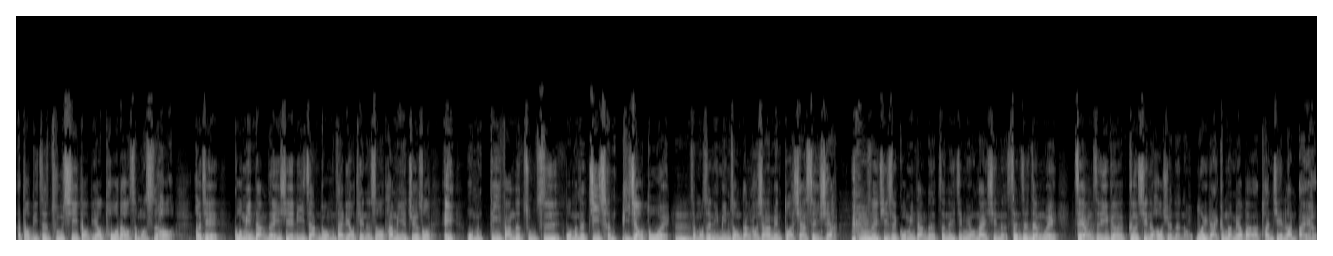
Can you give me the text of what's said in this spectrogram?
啊，到底这出戏到底要拖到什么时候？而且国民党的一些里长跟我们在聊天的时候，他们也觉得说，哎，我们地方的组织，我们的基层比较多，哎，嗯，怎么是你民众党好像那边短虾剩下？所以其实国民党的真的已经没有耐心了，甚至认为这样子一个个性的候选人哦，未来根本没有办法团结蓝白河。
